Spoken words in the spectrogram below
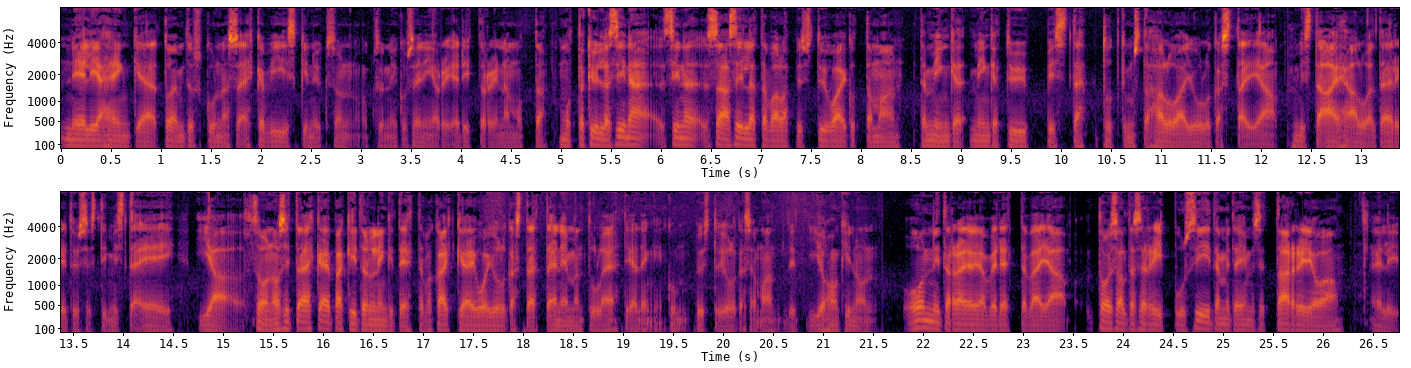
neljä henkeä toimituskunnassa, ehkä viiskin, yksi on, onko se niin seniori-editorina, mutta, mutta kyllä siinä, siinä saa sillä tavalla pystyy vaikuttamaan, että minkä, minkä tyyppistä tutkimusta haluaa julkaista ja mistä aihealueelta erityisesti, mistä ei. Ja se on osittain ehkä epäkiitollinenkin tehtävä, kaikkea ei voi julkaista, että enemmän tulee tietenkin, kun pystyy julkaisemaan. Johonkin on on niitä rajoja vedettävä ja toisaalta se riippuu siitä, mitä ihmiset tarjoaa. Eli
